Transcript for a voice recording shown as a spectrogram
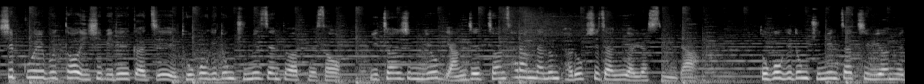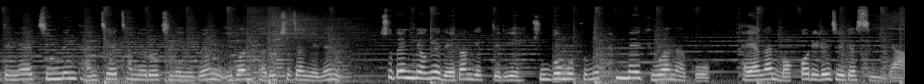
19일부터 21일까지 도곡이동 주민센터 앞에서 2016 양재천 사랑나눔 벼룩시장이 열렸습니다. 도곡이동 주민자치위원회 등의 직능 단체의 참여로 진행된 이번 벼룩시장에는 수백 명의 내방객들이 중고물품을 판매 교환하고 다양한 먹거리를 즐겼습니다.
